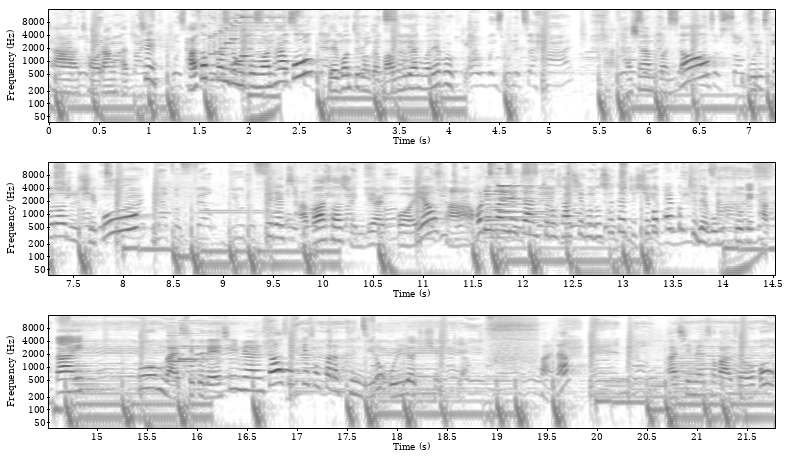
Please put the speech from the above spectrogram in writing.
자, 자 저랑 같이 다섯 번 정도만 하고 네 번째 동작 마무리 한번 해볼게요. 자, 다시 한 번 더 무릎 꿇어주시고 스트랩 잡아서 준비할 거예요. 자, 허리 말리지 않도록 45도 숙여주시고 팔꿈치 내 몸 쪽에 가까이 호흡 마시고 내쉬면서 새끼손가락 등 위로 올려주실게요. 후, 하나 마시면서 가져오고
